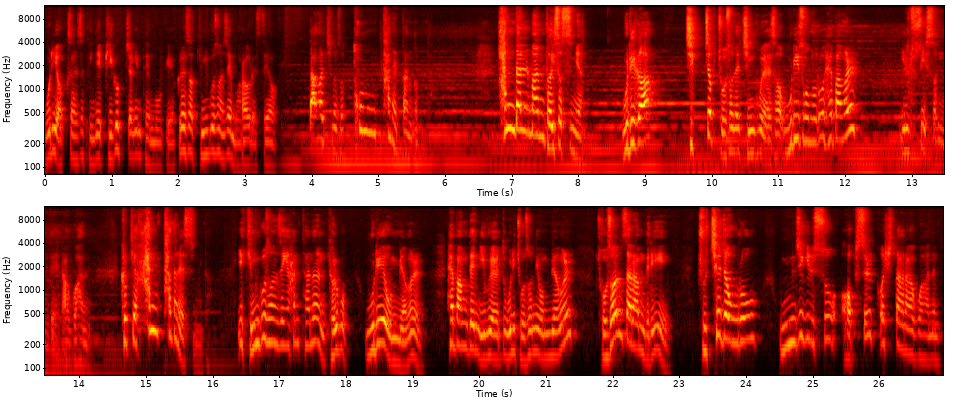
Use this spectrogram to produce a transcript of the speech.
우리 역사에서 굉장히 비극적인 대목이에요. 그래서 김구 선생이 뭐라고 그랬어요? 땅을 치면서 통탄했다는 겁니다. 한 달만 더 있었으면 우리가 직접 조선에 진군해서 우리 손으로 해방을 이룰 수 있었는데 라고 하는 그렇게 한탄을 했습니다. 이 김구 선생의 한탄은 결국 우리의 운명을 해방된 이후에도 우리 조선의 운명을 조선 사람들이 주체적으로 움직일 수 없을 것이다 라고 하는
